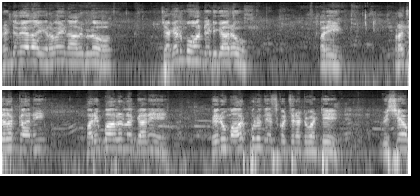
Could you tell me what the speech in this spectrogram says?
రెండు వేల ఇరవై నాలుగులో జగన్మోహన్ రెడ్డి గారు మరి ప్రజలకు కానీ పరిపాలనకు కానీ పెను మార్పులు తీసుకొచ్చినటువంటి విషయం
